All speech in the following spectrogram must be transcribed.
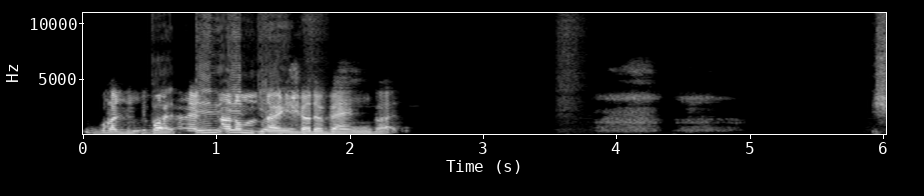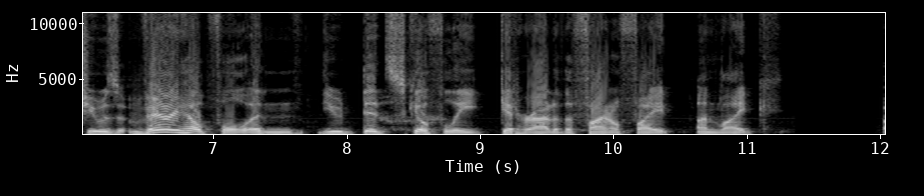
wasn't, But wasn't as in- subtle as I in-game- should have been. But she was very helpful and you did skillfully get her out of the final fight unlike uh,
